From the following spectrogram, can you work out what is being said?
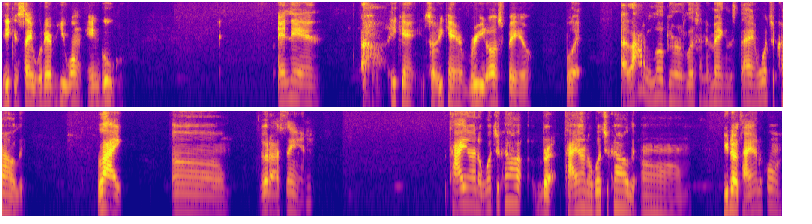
he can say whatever he want in Google. And then ah, he can't, so he can't read or spell. But a lot of little girls listen to Megan Thee Stallion. What you call it? Like, um, what I was saying. Tiana, what you call, bruh? Tiana, what you call it? Um, you know Tiana Corn?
